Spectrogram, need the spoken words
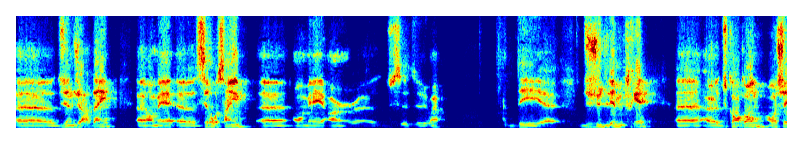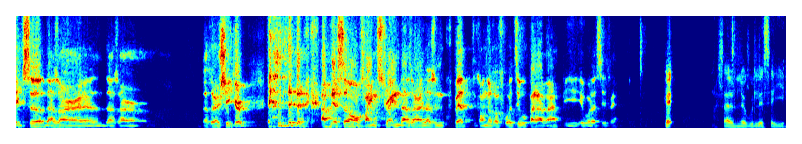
euh, du gin jardin. On met sirop simple, on met un du, des, du jus de lime frais, du concombre. On shake ça dans un dans un dans un shaker. Après ça, on fine strain dans un dans une coupette qu'on a refroidi auparavant, puis et voilà, c'est fait. Ça donne le goût de l'essayer.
